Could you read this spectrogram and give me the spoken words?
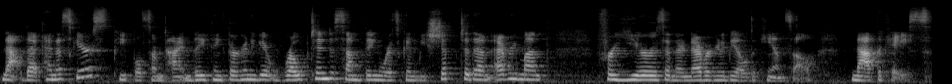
Now that kind of scares people sometimes. They think they're gonna get roped into something where it's gonna be shipped to them every month for years and they're never gonna be able to cancel. Not the case.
